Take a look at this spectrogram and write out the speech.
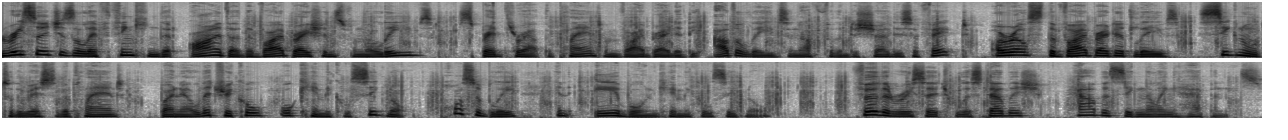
The researchers are left thinking that either the vibrations from the leaves spread throughout the plant and vibrated the other leaves enough for them to show this effect, or else the vibrated leaves signaled to the rest of the plant by an electrical or chemical signal, possibly an airborne chemical signal. Further research will establish how the signalling happens.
